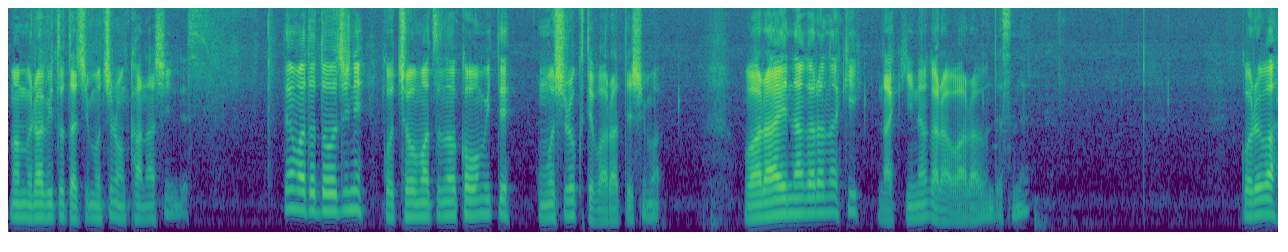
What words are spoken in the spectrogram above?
まあ、村人たちもちろん悲しいんです。でもまた同時にこう長松の顔を見て面白くて笑ってしまう。笑いながら泣き泣きながら笑うんですね。これは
